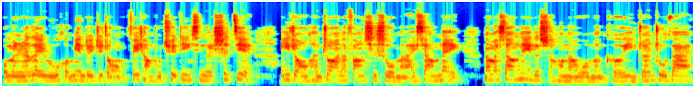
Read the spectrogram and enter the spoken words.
我们人类如何面对这种非常不确定性的世界。一种很重要的方式是我们来向内。那么向内的时候呢，我们可以专注在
